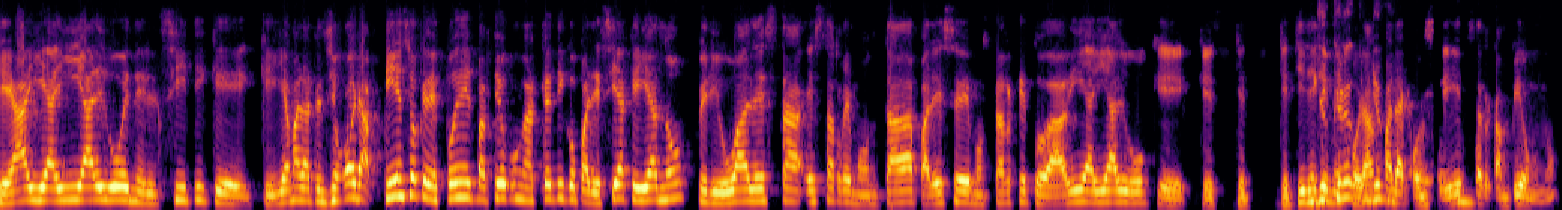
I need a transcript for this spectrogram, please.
que hay ahí algo en el City que, que, llama la atención. Ahora, pienso que después del partido con Atlético parecía que ya no, pero igual esta, esta remontada parece demostrar que todavía hay algo que, que, que tiene que mejorar para conseguir ser campeón, ¿no?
